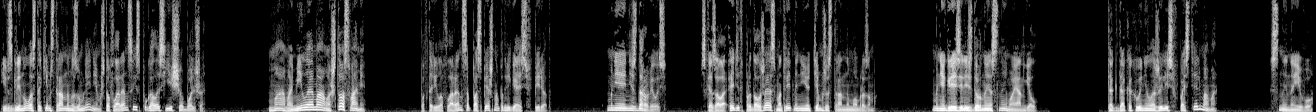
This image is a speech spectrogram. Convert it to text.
и взглянула с таким странным изумлением, что Флоренция испугалась еще больше. «Мама, милая мама, что с вами?» — повторила Флоренса, поспешно подвигаясь вперед. «Мне не здоровилось», — сказала Эдит, продолжая смотреть на нее тем же странным образом. «Мне грезились дурные сны, мой ангел». «Тогда как вы не ложились в постель, мама?» «Сны наяву.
